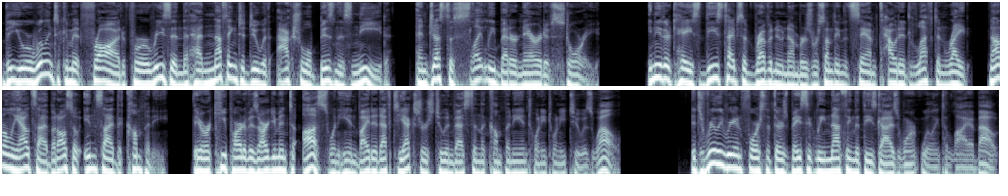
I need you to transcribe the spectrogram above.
that you were willing to commit fraud for a reason that had nothing to do with actual business need and just a slightly better narrative story. In either case, these types of revenue numbers were something that Sam touted left and right, not only outside, but also inside the company. They were a key part of his argument to us when he invited FTXers to invest in the company in 2022 as well. It's really reinforced that there's basically nothing that these guys weren't willing to lie about.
